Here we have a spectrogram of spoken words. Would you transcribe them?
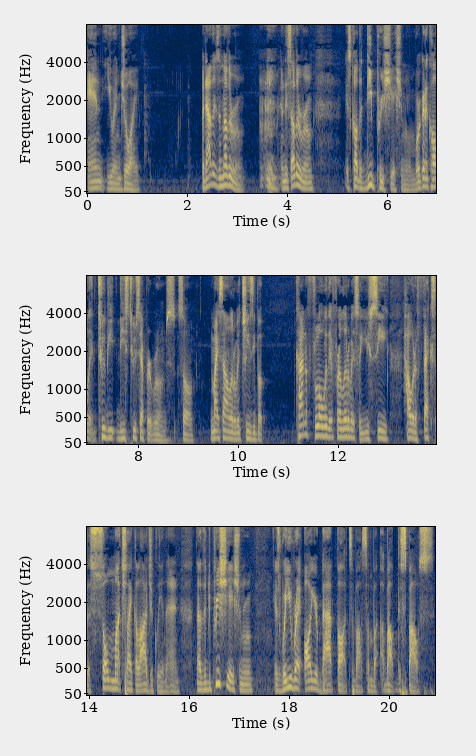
and you enjoy. But now there's another room, and this other room is called the depreciation room. We're going to call it two the, these two separate rooms. So it might sound a little bit cheesy, but kind of flow with it for a little bit so you see how it affects us so much psychologically in the end. Now the depreciation room is where you write all your bad thoughts about some about the spouse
